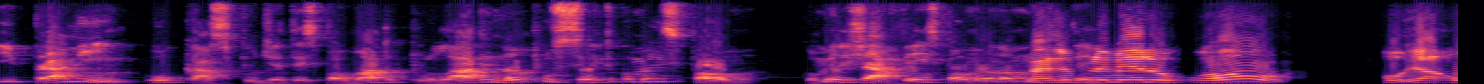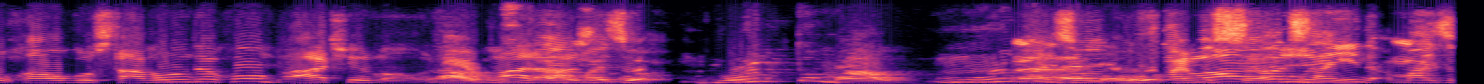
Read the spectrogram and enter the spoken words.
e para mim, o Cássio podia ter espalmado pro lado e não pro centro como ele espalma. Como ele já vem espalmando há muito Mas tempo. Mas o primeiro gol o, o Raul Gustavo não deu combate, irmão. Raul Gustavo mas eu, muito mal. Muito mas mal. O, o Fábio Santos ainda, mas,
